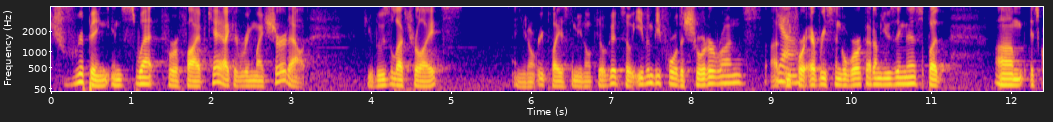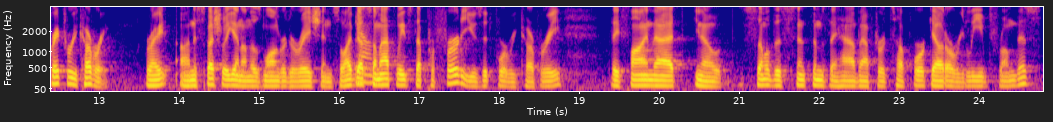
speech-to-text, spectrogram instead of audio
dripping in sweat for a 5K. I could wring my shirt out. If you lose electrolytes, and you don't replace them, you don't feel good. So even before the shorter runs, uh, Yeah. before every single workout, I'm using this. But um, it's great for recovery, right? Uh, and especially again on those longer durations. So I've got Yeah. some athletes that prefer to use it for recovery. They find that you know some of the symptoms they have after a tough workout are relieved from this.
